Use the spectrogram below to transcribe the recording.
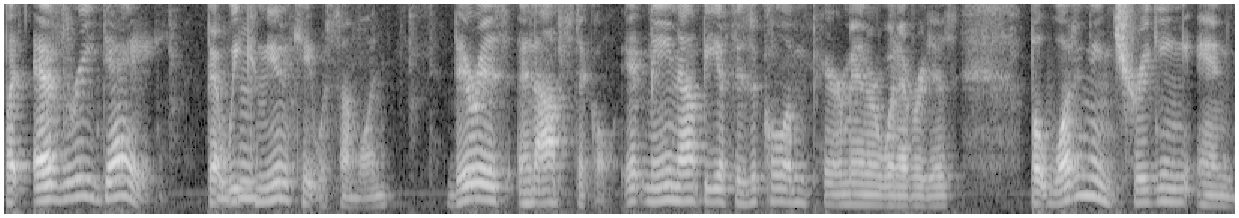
But every day that we communicate with someone, there is an obstacle. It may not be a physical impairment or whatever it is, but what an intriguing and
